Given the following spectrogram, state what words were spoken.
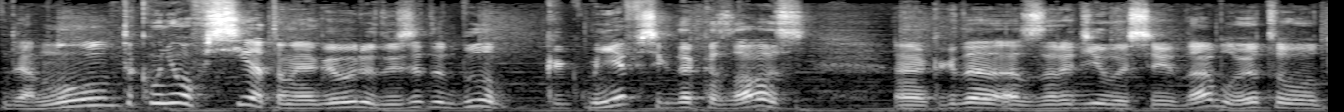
Да, ну так у него все там, я говорю, то есть это было, как мне всегда казалось, э, когда зародилась AEW, это вот,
